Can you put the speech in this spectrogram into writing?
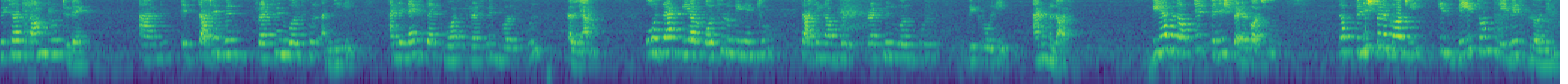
which has come true today. And it started with Cressman World School Andheri, and the next step was Cressman World School Kalyan. Post that, we are also looking into starting up with Cressman World School Vikroli and Malad. We have adopted Finnish pedagogy. Now, Finnish pedagogy is based on play-based learning.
